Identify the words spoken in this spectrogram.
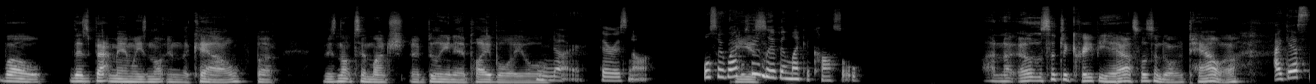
Well, there's Batman when he's not in the cowl, but there's not so much a billionaire playboy or No, there is not. Also, why He did is- he live in like a castle? I don't know. Oh, it was such a creepy house, wasn't it? Or a tower. I guess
